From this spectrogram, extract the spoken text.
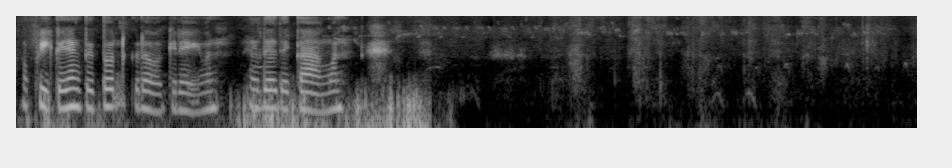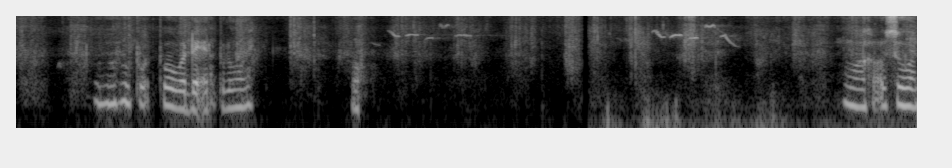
เอาพริกก็ยังแต่ต้นกระดอกกระแดกมันแล้วเดือแต่กลางมันปวดปวดแดดปรุงเลยหัวเขาสวน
